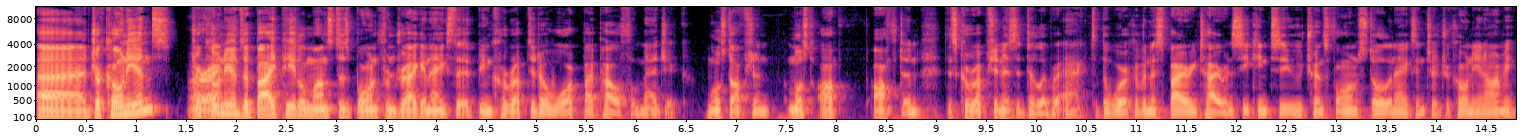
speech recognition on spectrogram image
Uh, Draconians. All right. Draconians are bipedal monsters born from dragon eggs that have been corrupted or warped by powerful magic. Most option, most op- often, this corruption is a deliberate act, the work of an aspiring tyrant seeking to transform stolen eggs into a draconian army.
